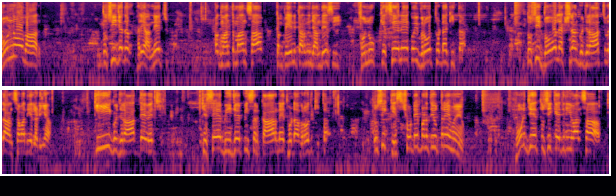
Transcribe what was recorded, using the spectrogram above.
ਦੋਨੋਂ ਵਾਰ ਤੁਸੀਂ ਜਦ ਹਰਿਆਣੇ ਚ ਭਗਵੰਤ ਮਾਨ ਸਾਹਿਬ ਕੰਪੇਨ ਕਰਨ ਜਾਂਦੇ ਸੀ, ਤੁਹਾਨੂੰ ਕਿਸੇ ਨੇ ਕੋਈ ਵਿਰੋਧ ਤੁਹਾਡਾ ਕੀਤਾ? ਤੁਸੀਂ ਦੋ ਇਲੈਕਸ਼ਨਾਂ ਗੁਜਰਾਤ ਚ ਵਿਧਾਨ ਸਭਾ ਦੀਆਂ ਲੜੀਆਂ, ਕੀ ਗੁਜਰਾਤ ਦੇ ਵਿੱਚ ਕਿਸੇ ਬੀਜੇਪੀ ਸਰਕਾਰ ਨੇ ਤੁਹਾਡਾ ਵਿਰੋਧ ਕੀਤਾ? ਤੁਸੀਂ ਕਿਸ ਛੋਟੇਪਣ ਤੇ ਉਤਰੇ ਹੋਏ ਹੋ? ਹੁਣ ਜੇ ਤੁਸੀਂ ਕੇਜਰੀਵਾਲ ਸਾਹਿਬ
